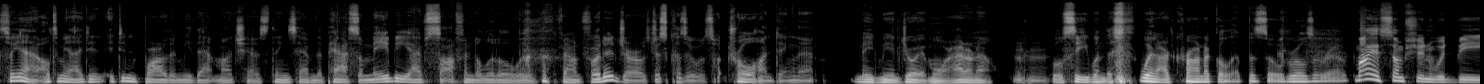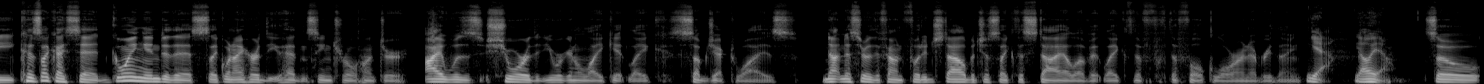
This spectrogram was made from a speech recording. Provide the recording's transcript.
So yeah, ultimately, I didn't. It didn't bother me that much as things have in the past. So maybe I've softened a little with found footage, or it was just because it was troll hunting that made me enjoy it more. I don't know. Mm-hmm. We'll see when the when our chronicle episode rolls around. My assumption would be because, like I said, going into this, like when I heard that you hadn't seen Troll Hunter, I was sure that you were going to like it, like subject wise. Not necessarily the found footage style, but just like the style of it, like the f- the folklore and everything. Yeah. Oh yeah. So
